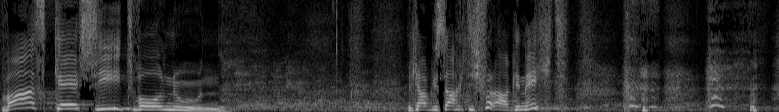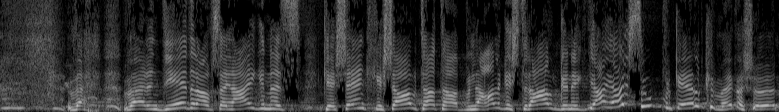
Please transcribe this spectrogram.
Was geschieht wohl nun? Ich habe gesagt, ich frage nicht. Während jeder auf sein eigenes Geschenk geschaut hat, haben alle gestrahlt und genickt. Ja, ja, super, Gelke, mega schön.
